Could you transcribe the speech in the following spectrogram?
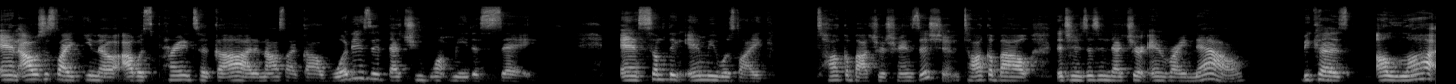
and I was just like, you know, I was praying to God and I was like, God, what is it that you want me to say? And something in me was like, talk about your transition, talk about the transition that you're in right now. Because a lot,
